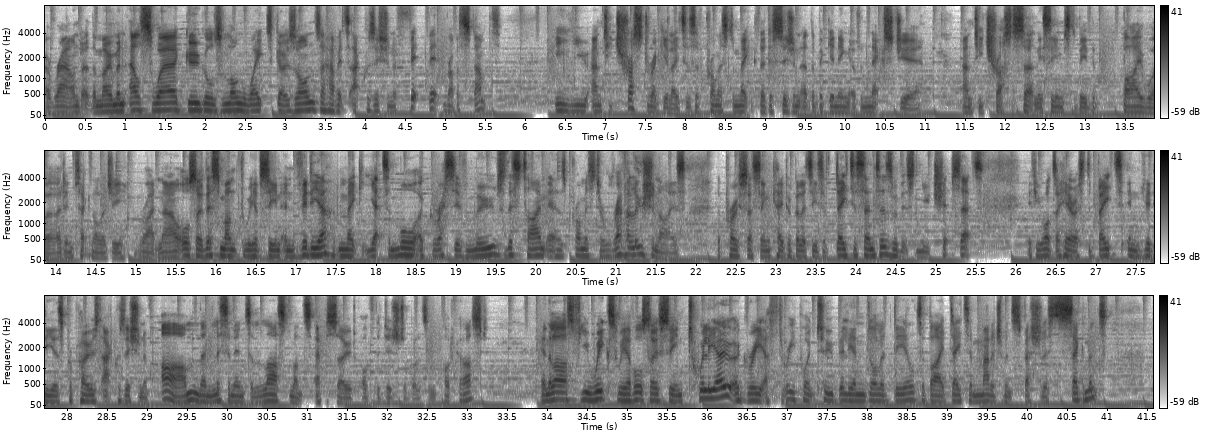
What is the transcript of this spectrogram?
around at the moment. Elsewhere, Google's long wait goes on to have its acquisition of Fitbit rubber stamped. EU antitrust regulators have promised to make their decision at the beginning of next year antitrust certainly seems to be the byword in technology right now. Also, this month we have seen Nvidia make yet more aggressive moves. This time it has promised to revolutionize the processing capabilities of data centers with its new chipset. If you want to hear us debate Nvidia's proposed acquisition of ARM, then listen in to last month's episode of the Digital Bulletin podcast. In the last few weeks, we have also seen Twilio agree a $3.2 billion deal to buy data management specialist Segment.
